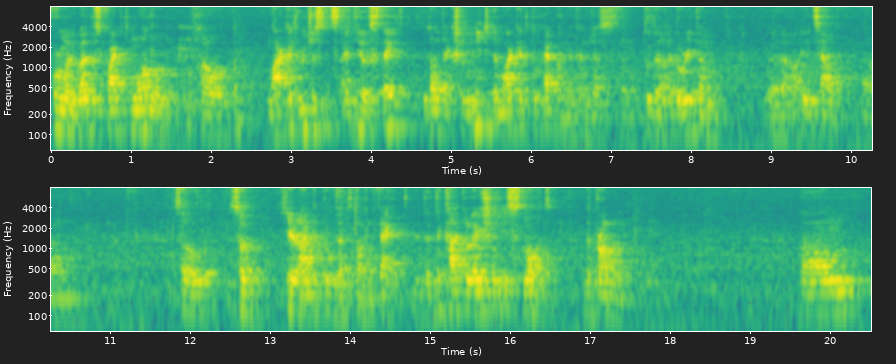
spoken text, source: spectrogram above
formally well-described model of how market reaches its ideal state, you don't actually need the market to happen. You can just uh, do the algorithm uh, itself. Um, so, so here Lange proved that no, in fact, the, the calculation is not the problem. Um,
